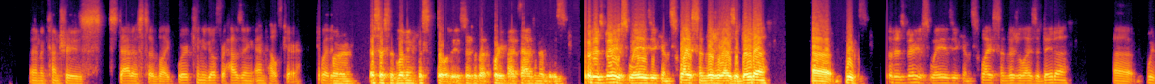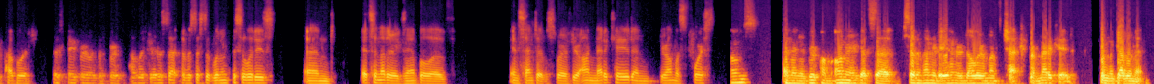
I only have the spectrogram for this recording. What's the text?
and a country's status of like where can you go for housing and healthcare, whether or assisted living facilities. There's about 45,000 of these. So there's various ways you can slice and visualize the data. Uh, so there's various ways you can slice and visualize the data. Uh, we published this paper was the first published data set of assisted living facilities. And it's another example of incentives where if you're on Medicaid and you're almost forced homes, and then your group home owner gets a $700, $800 a month check from Medicaid from the government.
